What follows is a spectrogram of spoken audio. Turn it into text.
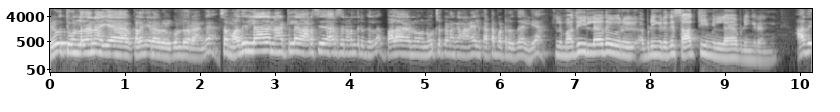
எழுபத்தி ஒன்றில் தானே ஐயா கலைஞர் அவர்கள் கொண்டு வராங்க. ஸோ மது இல்லாத நாட்டில் அரசு அரசு நடந்திருக்குல்ல? பல நூற்றுக்கணக்கான அணைகள் கட்டப்பட்டிருக்குதா இல்லையா? இல்லை மது இல்லாத ஒரு அப்படிங்கிறது சாத்தியம் இல்லை அப்படிங்கிறாங்க. அது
